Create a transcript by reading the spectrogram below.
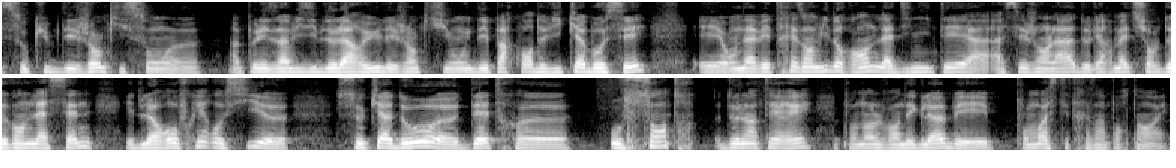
s'occupe des gens qui sont un peu les invisibles de la rue, les gens qui ont eu des parcours de vie cabossés. Et on avait très envie de rendre la dignité à ces gens-là, de les remettre sur le devant de la scène et de leur offrir aussi ce cadeau euh, d'être euh, au centre de l'intérêt pendant le Vendée Globe et pour moi c'était très important ouais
